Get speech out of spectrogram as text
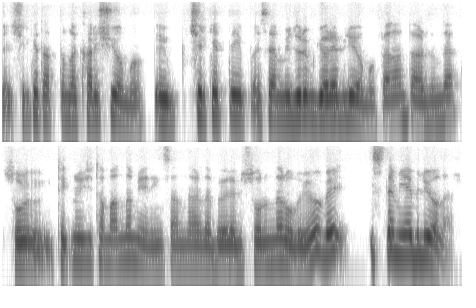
e, şirket hattımla karışıyor mu? E, Şirkette mesela müdürüm görebiliyor mu falan tarzında soru, teknoloji tam anlamayan insanlarda böyle bir sorunlar oluyor ve istemeyebiliyorlar.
